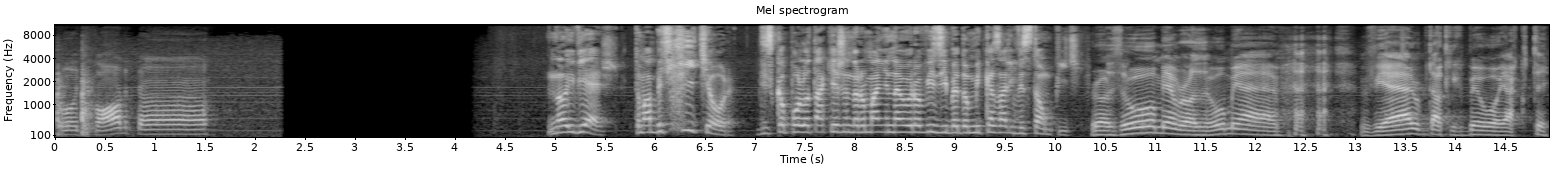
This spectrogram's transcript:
Otwarte. No i wiesz, to ma być hicior. Disco polo takie, że normalnie na Eurowizji będą mi kazali wystąpić. Rozumiem, rozumiem. Wielu takich było jak ty.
